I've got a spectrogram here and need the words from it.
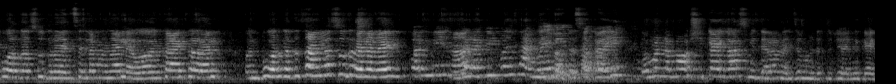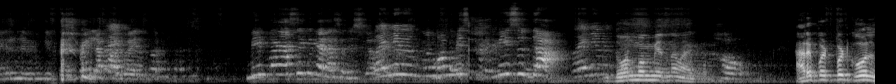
पोरगा सुधारायचं लग्न झाल्यावर काय कराल? पण पोरगा तर चांगला सुधारायला नाही पण मी पण सांगितलं होतं सकाळी. तो म्हणला मावशी काय गास मी त्याला म्हणायचं? म्हणलं तुझ्या आणि काहीतरी नवीन गिफ्ट पहिला पाठवायचं. मी पण असे की त्याला वहिनी- मम्मी मी सुद्धा. दोन मम्मी आहेत ना माझ्याकडे. हो. अरे पटपट खोल.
